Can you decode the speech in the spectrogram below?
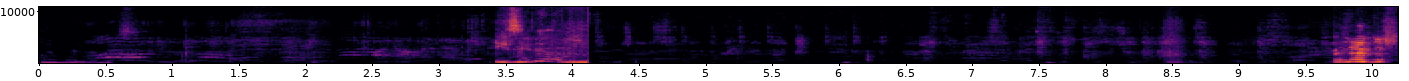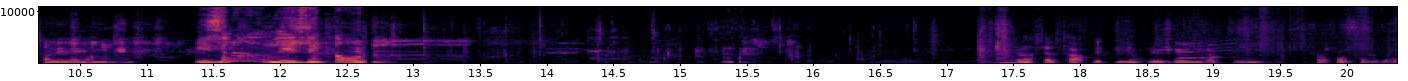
ne babaannesi. İzini alın. Ben evde sanıyorum anamı. İzin alın lezzetli orada. Ya sen taklit mi yapıyorsun, şey mi yapıyorsun? Çok hoş oldu.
